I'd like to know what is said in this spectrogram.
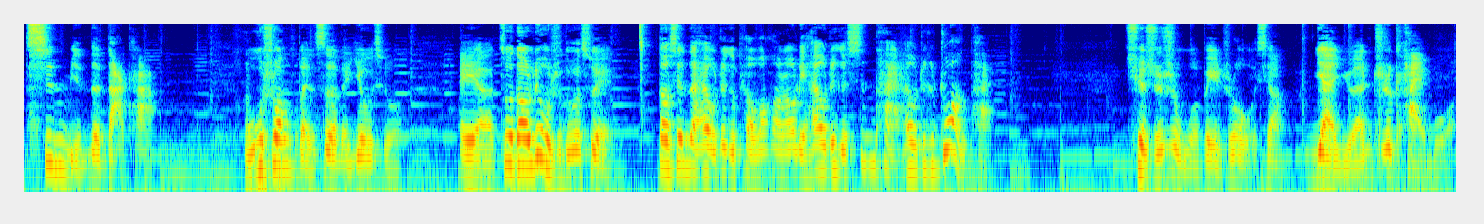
亲民的大咖。”无双本色的英雄，哎呀，做到六十多岁，到现在还有这个票房号召力，还有这个心态，还有这个状态，确实是我辈之偶像，演员之楷模。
